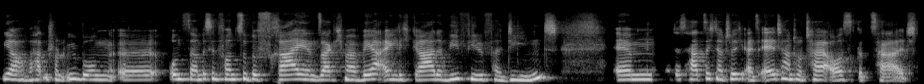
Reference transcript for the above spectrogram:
ja, wir hatten schon Übungen, äh, uns da ein bisschen von zu befreien, sag ich mal, wer eigentlich gerade wie viel verdient. Ähm, das hat sich natürlich als Eltern total ausgezahlt.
